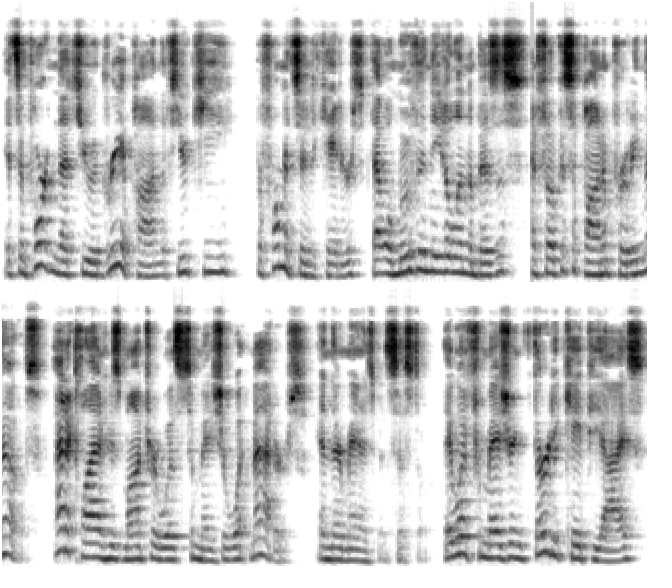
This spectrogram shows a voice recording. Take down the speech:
It's important that you agree upon the few key performance indicators that will move the needle in the business and focus upon improving those. I had a client whose mantra was to measure what matters in their management system. They went from measuring 30 KPIs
